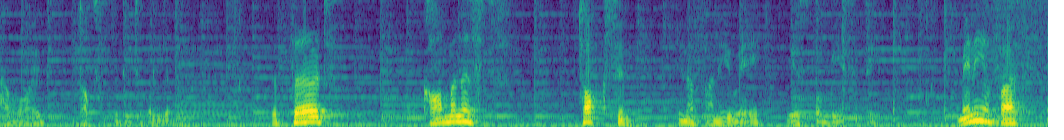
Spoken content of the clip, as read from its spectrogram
avoids toxicity to the liver. The third commonest toxin in a funny way is obesity. Many of us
